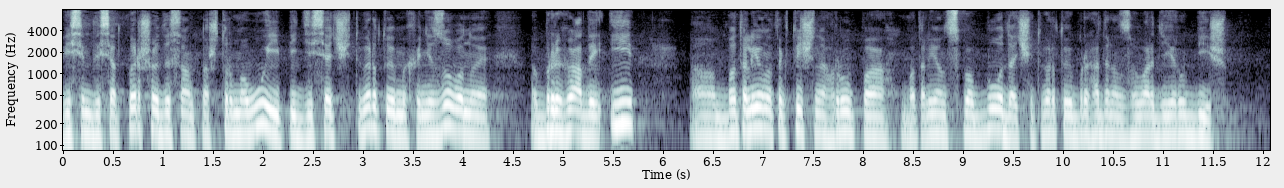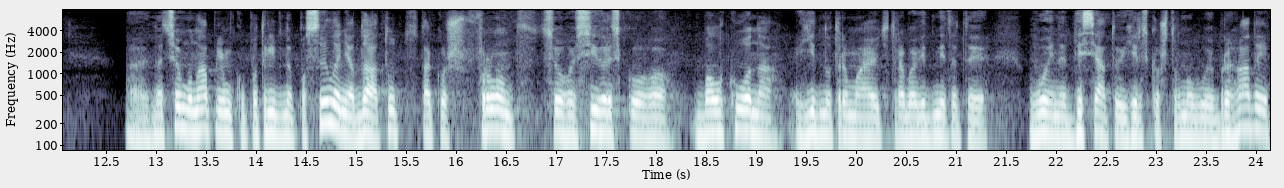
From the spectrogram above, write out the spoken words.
81-ї десантно-штурмової 54-ї механізованої бригади і е, батальйонна тактична група, батальйон Свобода 4-ї бригади Нацгвардії Рубіж. Е, На цьому напрямку потрібне посилення. Да, тут також фронт цього сіверського балкона гідно тримають. Треба відмітити воїни 10-ї гірсько-штурмової бригади.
